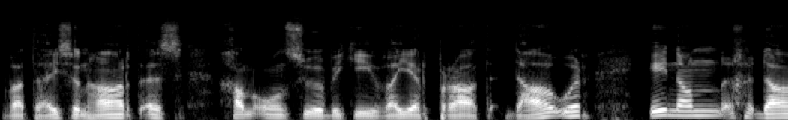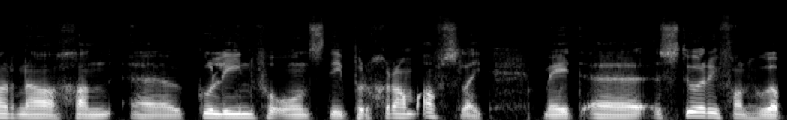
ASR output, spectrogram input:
wat huis en hart is, gaan ons so 'n bietjie weier praat daaroor en dan daarna gaan eh uh, Colleen vir ons die program afsluit met eh, 'n uh, storie van hoop,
